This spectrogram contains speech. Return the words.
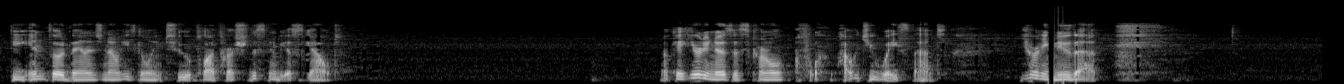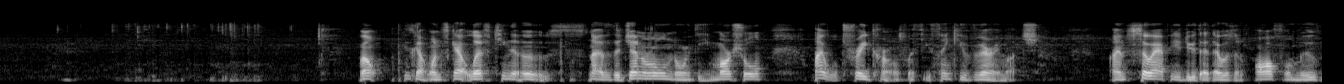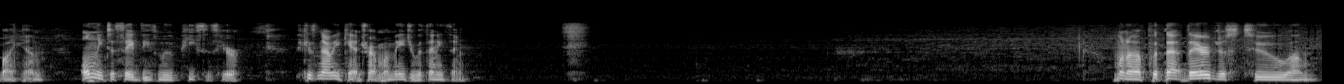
the info advantage. Now he's going to apply pressure. This is going to be a scout. Okay, he already knows this, Colonel. Why would you waste that? You already knew that. Well, he's got one scout left. He knows neither the general nor the marshal. I will trade colonels with you. Thank you very much. I'm so happy to do that. That was an awful move by him. Only to save these moved pieces here. Because now he can't trap my major with anything. I'm to put that there just to, um,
